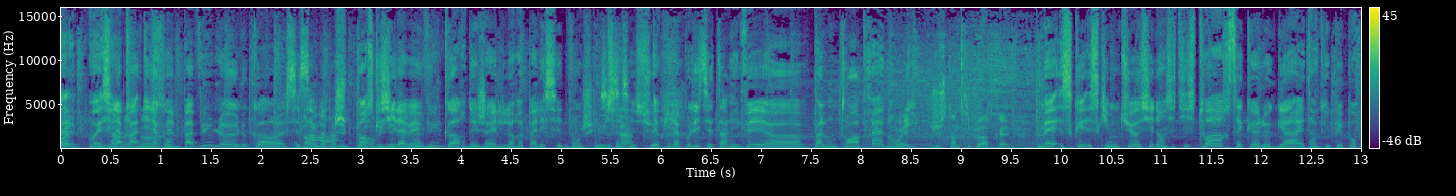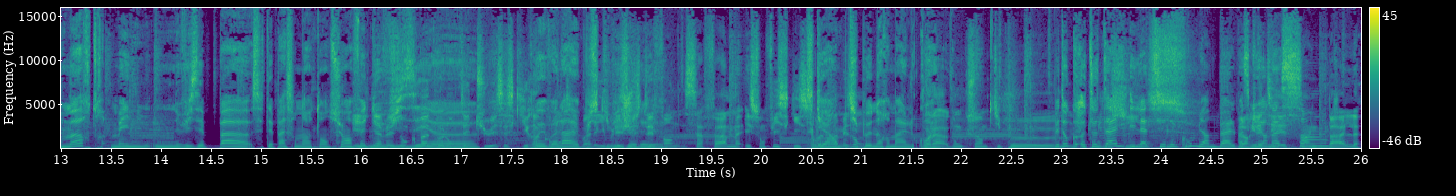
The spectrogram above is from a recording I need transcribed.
Bah, Ouais. ouais, c'est Il a, pas, il quand même pas vu le, le corps, c'est Non, ça il hein. Je pense que il s'il a avait vu le corps, déjà, il l'aurait pas laissé devant chez lui, C'est ça, ça. c'est sûr. Et puis la police est arrivée euh, pas longtemps après, donc. Oui, juste un petit peu après. Mais ce, que- ce qui me tue aussi dans cette histoire, c'est que le gars est inculpé pour meurtre, mais il, il ne visait pas, c'était pas son intention en Et fait il de n'y avait donc viser. pas de volonté euh, de tuer, c'est ce qu'il oui, raconte. voilà, et puisqu'il il voulait juste les- défendre sa femme et son fils qui se ce qui est un petit peu normal, quoi. Voilà, donc c'est un petit peu. Mais donc au total, il a tiré combien de balles? Parce Alors il qu'il y a en a tiré 5 cinq. balles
